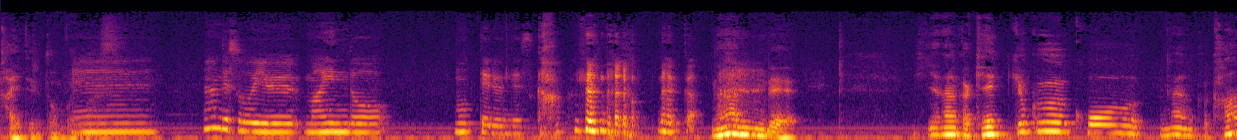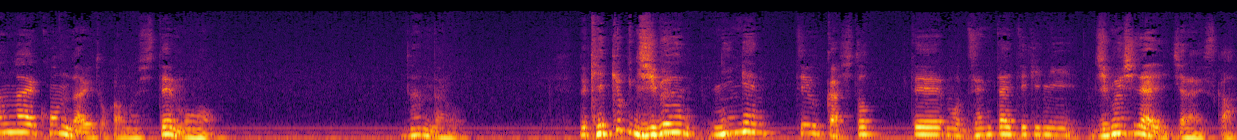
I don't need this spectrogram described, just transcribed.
書いてると思います。へー。なんでそういうマインドを持ってるんですか？なんだろう。なんか。なんで？いやなんか結局こうなんか考え込んだりとかもしてもなんだろう。で結局自分人間っていうか人ってもう全体的に自分次第じゃないですか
